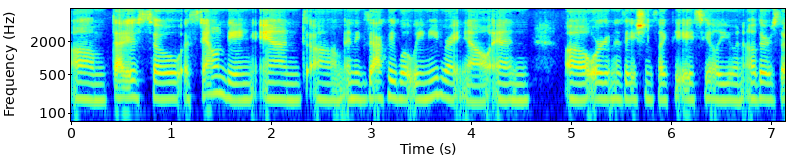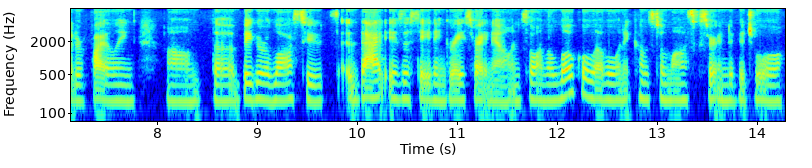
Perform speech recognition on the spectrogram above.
um, that is so astounding and um, and exactly what we need right now. And uh, organizations like the ACLU and others that are filing um, the bigger lawsuits, that is a saving grace right now. And so on the local level, when it comes to mosques or individual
